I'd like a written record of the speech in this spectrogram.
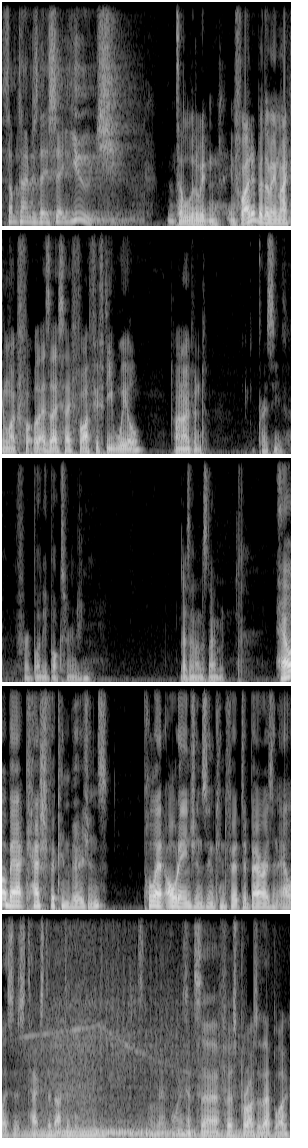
Sometimes they say huge. it's a little bit inflated, but they've been making like, as they say, 550 wheel unopened. Impressive for a bloody boxer engine. That's an understatement. How about cash for conversions? Pull out old engines and convert to Barras and LS's tax deductible. It's not a bad point, is it? That's uh, first prize of that bloke.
